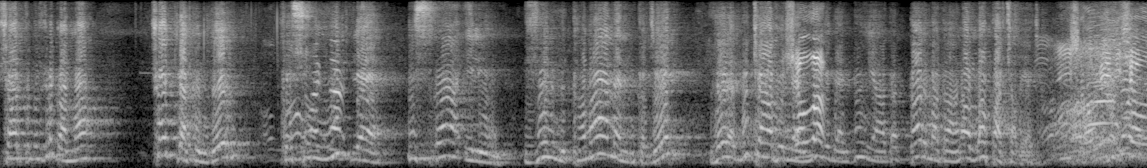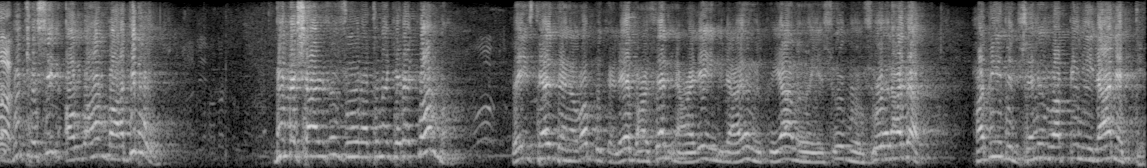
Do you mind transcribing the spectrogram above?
şartımız yok ama çok yakındır. Kesinlikle İsrail'in zulmü tamamen bitecek ve bu kafirler yeniden dünyada darmadağın Allah parçalayacak. İnşallah. İnşallah. Bu kesin Allah'ın vaadi bu. Bir meşayihin zuhuratına gerek var mı? Ve istedene rabbuke leyeb'asenne aleyhim ila yevmil kıyame ve yesûmuhum su'el azab. Habibim senin Rabbin ilan etti.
